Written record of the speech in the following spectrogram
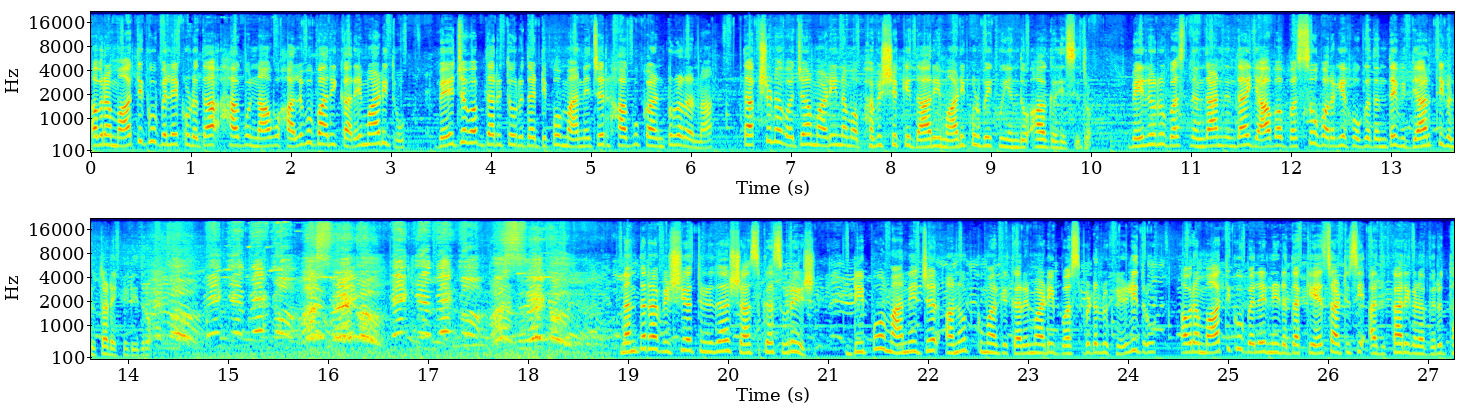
ಅವರ ಮಾತಿಗೂ ಬೆಲೆ ಕೊಡದ ಹಾಗೂ ನಾವು ಹಲವು ಬಾರಿ ಕರೆ ಮಾಡಿದ್ರು. ಬೇಜವಾಬ್ದಾರಿ ತೋರಿದ ಡಿಪೋ ಮ್ಯಾನೇಜರ್ ಹಾಗೂ ಕಂಟ್ರೋಲರ್ ಅನ್ನ ತಕ್ಷಣ ವಜಾ ಮಾಡಿ ನಮ್ಮ ಭವಿಷ್ಯಕ್ಕೆ ದಾರಿ ಮಾಡಿಕೊಡಬೇಕು ಎಂದು ಆಗ್ರಹಿಸಿದರು. ಬೇಲೂರು ಬಸ್ ನಿಲ್ದಾಣದಿಂದ ಯಾವ ಬಸ್ಸು ಹೊರಗೆ ಹೋಗದಂತೆ ವಿದ್ಯಾರ್ಥಿಗಳು ತಡೆ ಹಿಡಿದರು. ನಂತರ ವಿಷಯ ತಿಳಿದ ಶಾಸಕ ಸುರೇಶ್, ಡಿಪೋ ಮ್ಯಾನೇಜರ್ ಅನೂಪ್ ಕುಮಾರ್ಗೆ ಕರೆ ಮಾಡಿ ಬಸ್ ಬಿಡಲು ಹೇಳಿದ್ರು. ಅವರ ಮಾತಿಗೂ ಬೆಲೆ ನೀಡದ ಕೆಎಸ್ಆರ್ಟಿಸಿ ಅಧಿಕಾರಿಗಳ ವಿರುದ್ಧ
